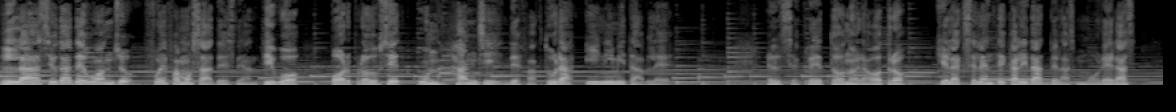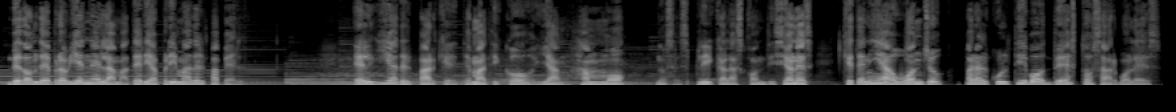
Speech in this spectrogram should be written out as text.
La ciudad de Wonju fue famosa desde antiguo por producir un hanji de factura inimitable. El secreto no era otro que la excelente calidad de las moreras de donde proviene la materia prima del papel. El guía del parque temático, Yang Han-mo, nos explica las condiciones que tenía Wonju para el cultivo de estos árboles.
